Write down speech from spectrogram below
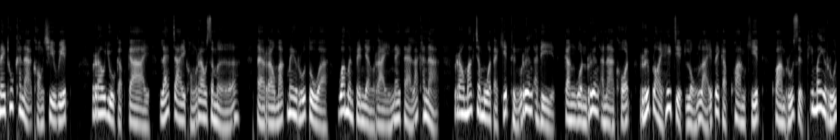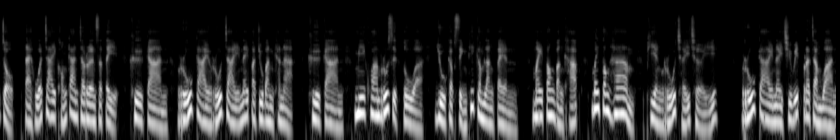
ในทุกขณะของชีวิต เราอยู่กับกายและใจของเราเสมอ แต่เรามักไม่รู้ตัวว่ามันเป็นอย่างไรในแต่ละขณะ เรามักจะมัวแต่คิดถึงเรื่องอดีต กังวลเรื่องอนาคต หรือปล่อยให้จิตหลงไหลไปกับความคิด ความรู้สึกที่ไม่รู้จบ แต่หัวใจของการเจริญสติ คือการรู้กายรู้ใจในปัจจุบันขณะ คือการมีความรู้สึกตัวอยู่กับสิ่งที่กำลังเป็น ไม่ต้องบังคับ ไม่ต้องห้าม เพียงรู้เฉยๆรู้กายในชีวิตประจำวัน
